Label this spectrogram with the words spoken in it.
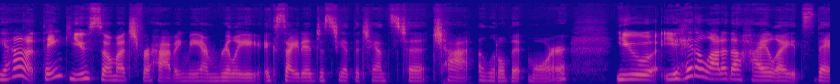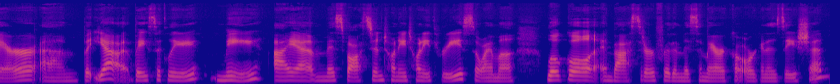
Yeah, thank you so much for having me. I'm really excited just to get the chance to chat a little bit more. You you hit a lot of the highlights there, um, but yeah, basically me. I am Miss Boston 2023, so I'm a local ambassador for the Miss America organization.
